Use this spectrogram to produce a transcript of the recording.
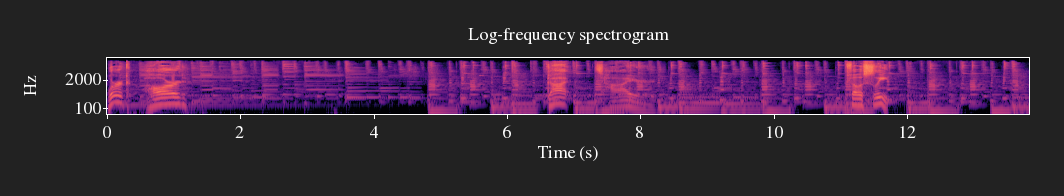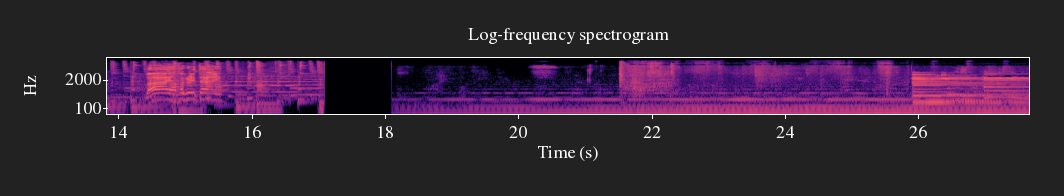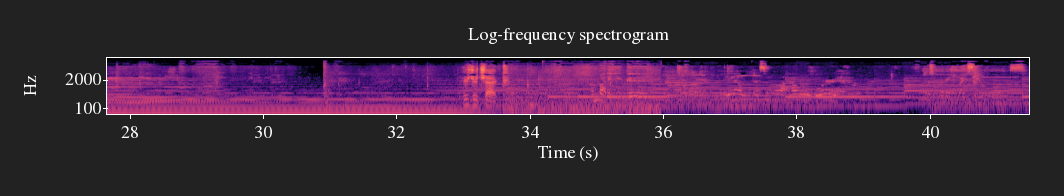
Work hard. Got tired. Fell asleep. Bye, have a great time. Here's your check. I'm about to eat good. Damn, that's a lot of hours work. I was hurting my savings.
